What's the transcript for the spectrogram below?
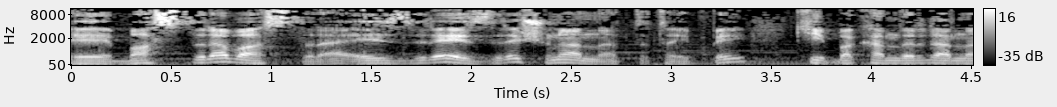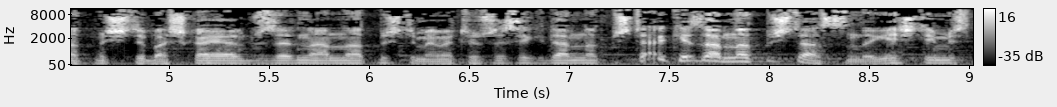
e, bastıra bastıra, ezdire ezdire şunu anlattı Tayyip Bey. Ki bakanları da anlatmıştı, başkan yardımcılarını anlatmıştı, Mehmet Özeseki de anlatmıştı. Herkes anlatmıştı aslında. Geçtiğimiz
